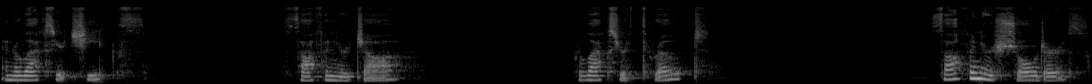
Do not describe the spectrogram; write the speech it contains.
And relax your cheeks. Soften your jaw. Relax your throat. Soften your shoulders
